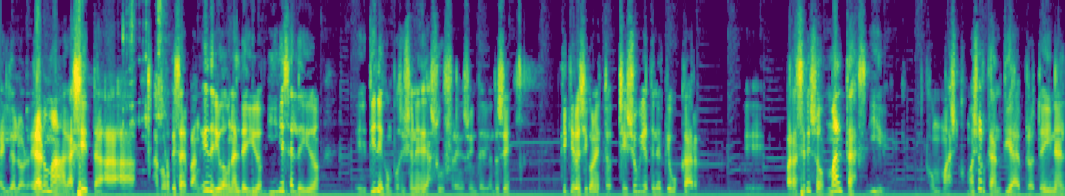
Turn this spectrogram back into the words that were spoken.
el, el aroma a galleta, a, corteza de pan, es derivado de un aldehído y ese aldehído eh, tiene composiciones de azufre en su interior. Entonces, ¿Qué quiero decir con esto? Che, yo voy a tener que buscar, eh, para hacer eso, maltas y con, mayor cantidad de proteína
